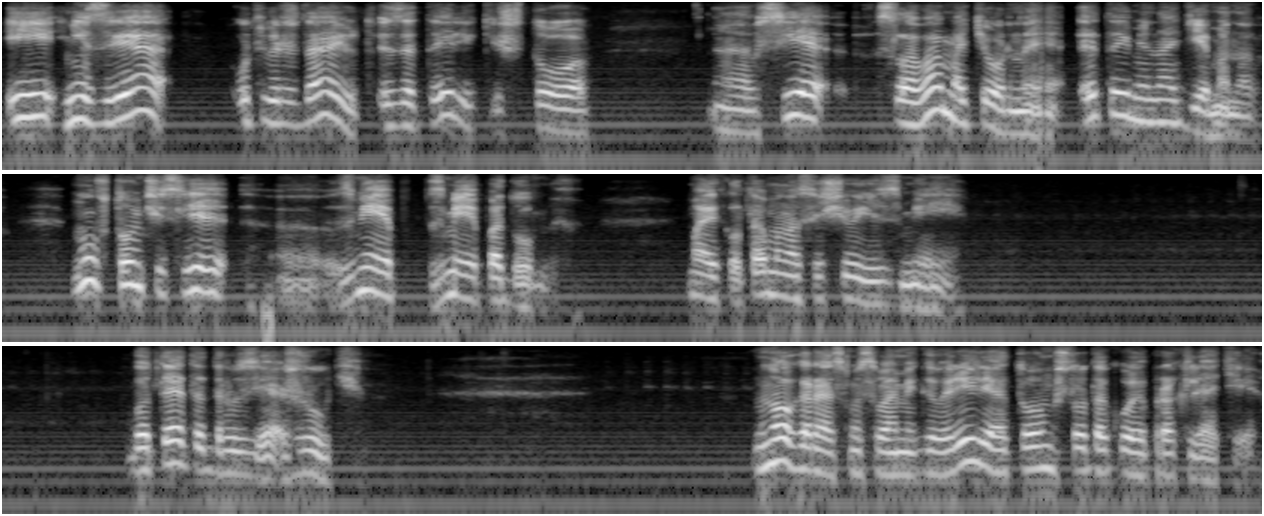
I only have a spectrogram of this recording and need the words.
И не зря утверждают эзотерики, что э, все слова матерные – это имена демонов. Ну, в том числе змея, змееподобных. Майкл, там у нас еще есть змеи. Вот это, друзья, жуть. Много раз мы с вами говорили о том, что такое проклятие.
